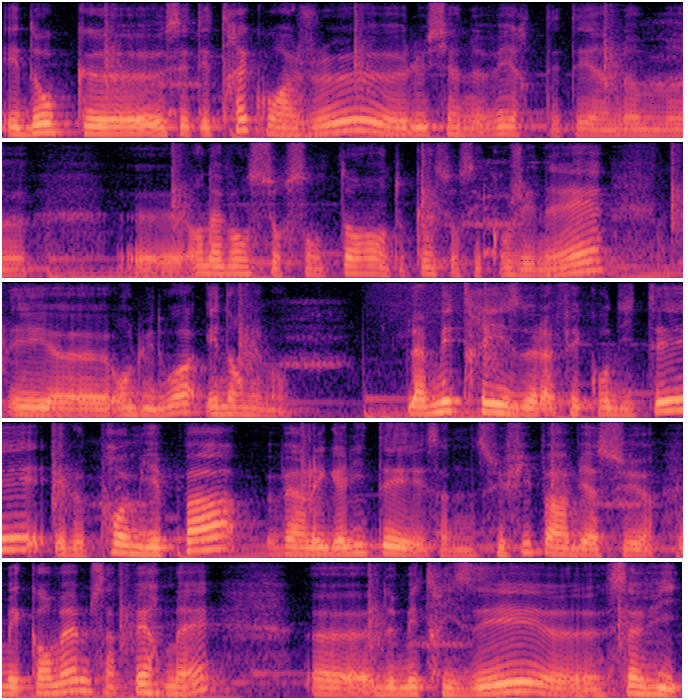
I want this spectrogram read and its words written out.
Et donc, euh, c'était très courageux. Lucien Neuwirth était un homme en avance sur son temps, en tout cas sur ses congénères, et on lui doit énormément. La maîtrise de la fécondité est le premier pas vers l'égalité. Ça ne suffit pas, bien sûr, mais quand même, ça permet euh, de maîtriser euh, sa vie.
